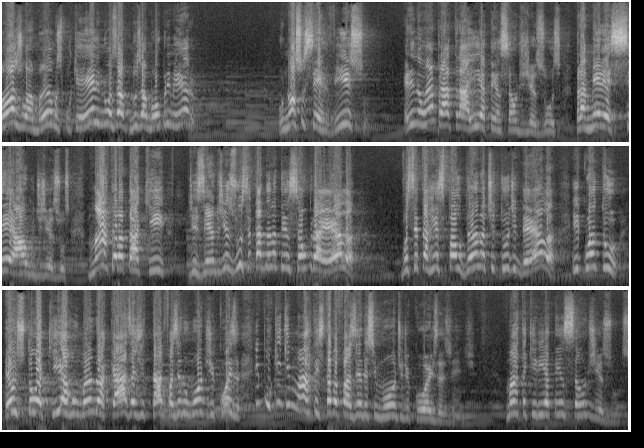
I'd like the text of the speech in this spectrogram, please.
Nós o amamos porque Ele nos, nos amou primeiro. O nosso serviço, ele não é para atrair a atenção de Jesus, para merecer algo de Jesus. Marta, ela está aqui dizendo: Jesus, você está dando atenção para ela. Você está respaldando a atitude dela. Enquanto eu estou aqui arrumando a casa, agitado, fazendo um monte de coisa. E por que, que Marta estava fazendo esse monte de coisas, gente? Marta queria a atenção de Jesus.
